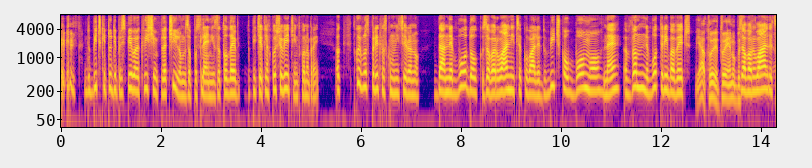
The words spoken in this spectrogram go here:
dobički tudi prispevajo k višjim plačilom zaposlenih, zato da je dobiček lahko še večji in tako naprej. Tako je bilo spretno skomunicirano, da ne bodo zavarovalnice kovale dobičkov, bomo, ne, vam ne bo treba več Ja, to je, to je eno besedo, zavarovalnic.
